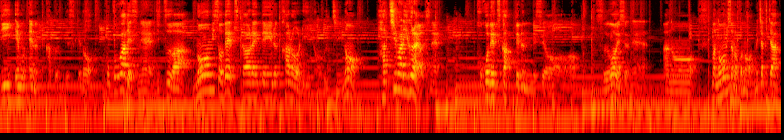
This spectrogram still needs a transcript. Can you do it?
DMN って書くんですけど、ここがですね、実は脳みそで使われているカロリーのうちの8割ぐらいはですね、ここで使ってるんですよ。すごいですよね。あのー、まあ、脳みそのこのめちゃくちゃ、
